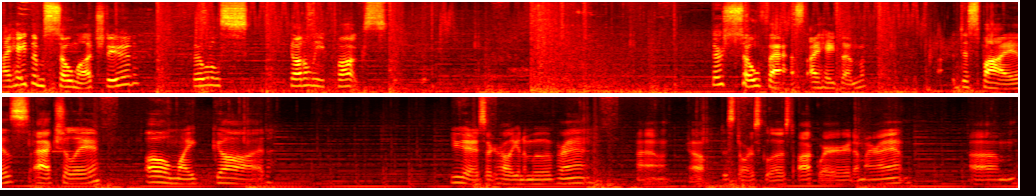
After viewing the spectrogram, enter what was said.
I hate them so much, dude. They're little scuttly fucks. They're so fast. I hate them. Despise, actually. Oh my god. You guys are probably gonna move, right? I don't... Oh, this door's closed. Awkward, am I right? Um...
